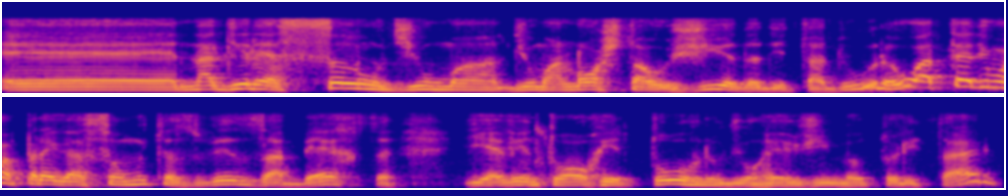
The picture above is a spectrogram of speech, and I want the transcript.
é, na direção de uma, de uma nostalgia da ditadura, ou até de uma pregação muitas vezes aberta de eventual retorno de um regime autoritário,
